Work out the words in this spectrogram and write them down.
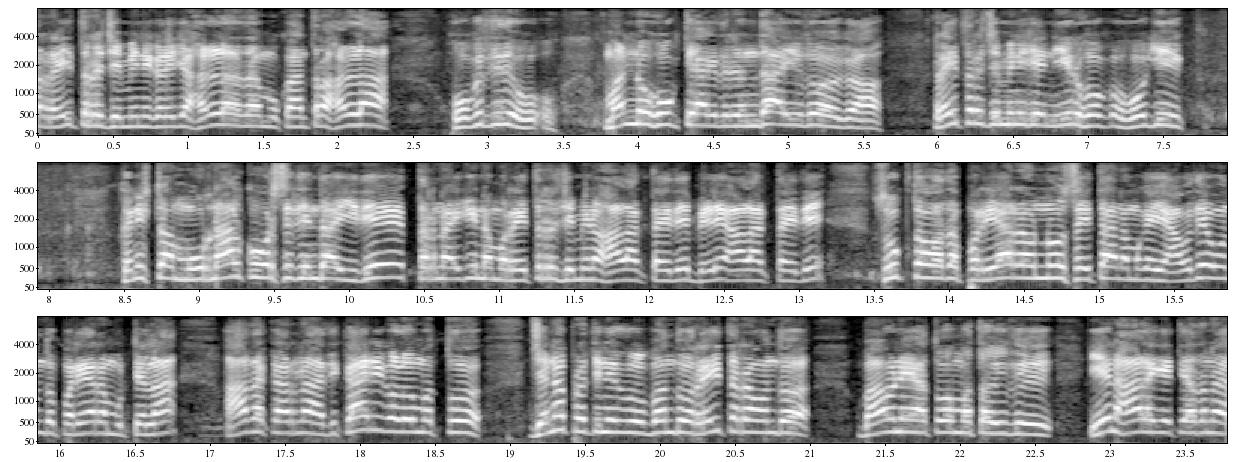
ರೈತರ ಜಮೀನುಗಳಿಗೆ ಹಳ್ಳದ ಮುಖಾಂತರ ಹಳ್ಳ ಹೋಗದಿದ್ದು ಮಣ್ಣು ಹೋಗ್ತಿ ಆಗಿದ್ರಿಂದ ಇದು ರೈತರ ಜಮೀನಿಗೆ ನೀರು ಹೋಗಿ ಕನಿಷ್ಠ ಮೂರ್ನಾಲ್ಕು ವರ್ಷದಿಂದ ಇದೇ ತರನಾಗಿ ನಮ್ಮ ರೈತರ ಜಮೀನು ಹಾಳಾಗ್ತಾ ಇದೆ, ಬೆಳೆ ಹಾಳಾಗ್ತಾ ಇದೆ. ಸೂಕ್ತವಾದ ಪರಿಹಾರವನ್ನು ಸಹಿತ ನಮಗೆ ಯಾವುದೇ ಒಂದು ಪರಿಹಾರ ಮುಟ್ಟಿಲ್ಲ. ಆದ ಕಾರಣ ಅಧಿಕಾರಿಗಳು ಮತ್ತು ಜನಪ್ರತಿನಿಧಿಗಳು ಬಂದು ರೈತರ ಒಂದು ಭಾವನೆ ಅಥವಾ ಮತ್ತು ಇದು ಏನು ಹಾಳಾಗೈತಿ ಅದನ್ನು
